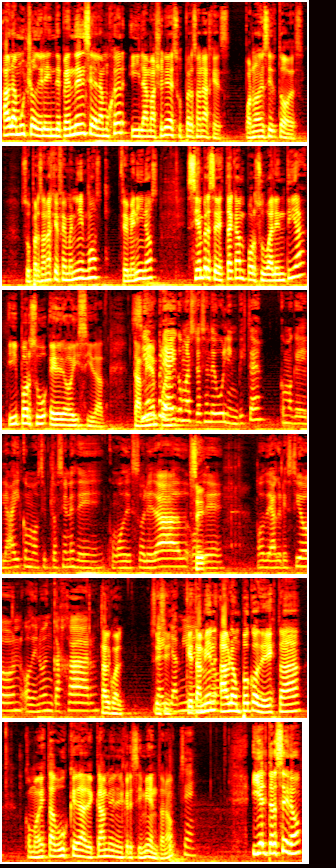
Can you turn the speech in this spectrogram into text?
habla mucho de la independencia de la mujer y la mayoría de sus personajes, por no decir todos. Sus personajes feminismos, femeninos siempre se destacan por su valentía y por su heroicidad. Siempre hay como una situación de bullying, ¿viste? Como que hay como situaciones de como de soledad o, de, o de agresión o de no encajar. Tal cual. Sí, sí. Que también habla un poco de esta como de esta búsqueda de cambio en el crecimiento, ¿no? Sí. Y el tercero,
